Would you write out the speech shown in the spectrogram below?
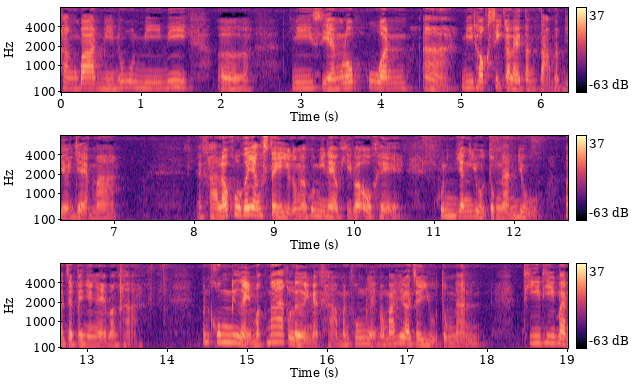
ข้างบ้าน มีนู่น มีนี่ เออมีเสียงรบกวน อ่า มีท็อกซิกอะไรต่าง ๆ แบบเยอะแยะมาก นะคะแล้วคุณก็ยัง stay อยู่ตรงนั้น คุณมีแนวคิดว่าโอเค คุณยังอยู่ตรงนั้นอยู่ มันจะเป็นยังไงบ้างคะมันคงเหนื่อยมากๆเลยนะคะ มันคงเหนื่อยมากๆที่เราจะอยู่ตรงนั้น ที่ที่มัน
